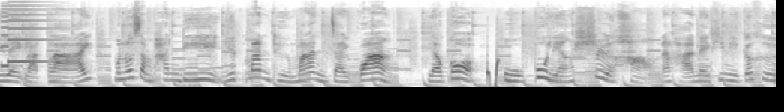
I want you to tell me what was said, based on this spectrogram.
ดิเรกหลากหลาย มนุษยสัมพันธ์ดี ยึดมั่นถือมั่นใจกว้าง แล้วก็อูปู่เลี้ยงชื่อข่าวนะคะ ในที่นี้ก็คือ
